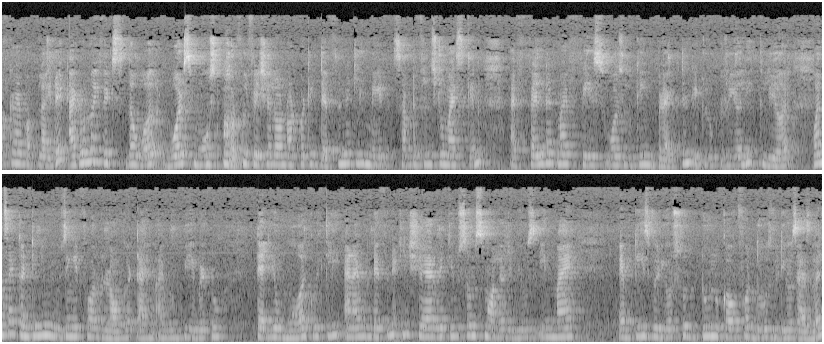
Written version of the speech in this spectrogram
after I've applied it. I don't know if it's the world's most powerful facial or not but it definitely made some difference to my skin. I felt that my face was looking brightened. It looked really clear. Once I continue using it for a longer time I would be able to tell you more quickly and I will definitely share with you some smaller reviews in my empties videos so do look out for those videos as well.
